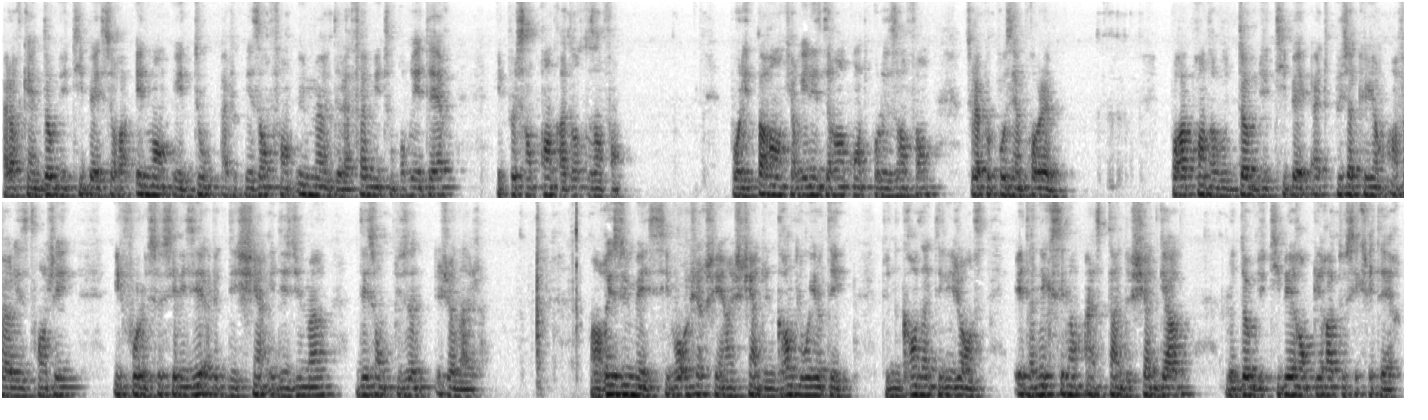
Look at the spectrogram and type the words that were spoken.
Alors qu'un dog du Tibet sera aimant et doux avec les enfants humains de la famille de son propriétaire, il peut s'en prendre à d'autres enfants. Pour les parents qui organisent des rencontres pour les enfants, cela peut poser un problème. Pour apprendre à votre dog du Tibet à être plus accueillant envers les étrangers, il faut le socialiser avec des chiens et des humains dès son plus jeune âge. En résumé, si vous recherchez un chien d'une grande loyauté, d'une grande intelligence et d'un excellent instinct de chien de garde, le dog du Tibet remplira tous ces critères.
